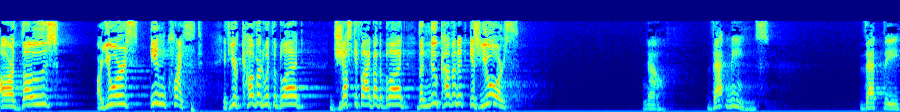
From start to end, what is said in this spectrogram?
are those, are yours in Christ. If you're covered with the blood, justified by the blood, the new covenant is yours. Now, that means that the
